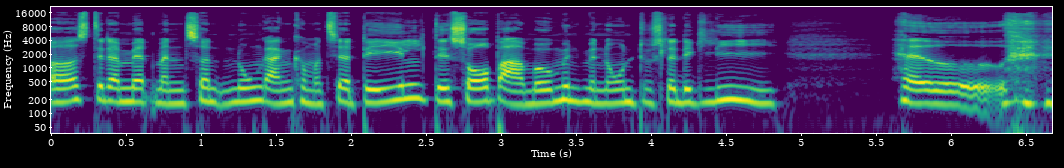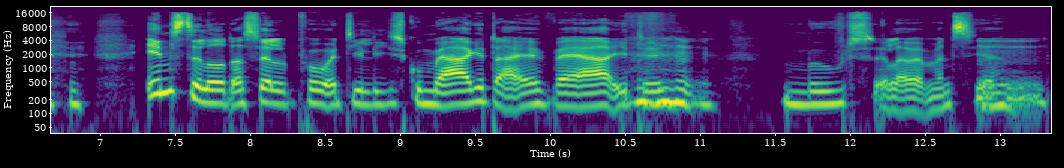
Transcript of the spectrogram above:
og også det der med, at man så nogle gange kommer til at dele det sårbare moment med nogen, du slet ikke lige havde indstillet dig selv på, at de lige skulle mærke dig være i det mood, eller hvad man siger. Mm.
